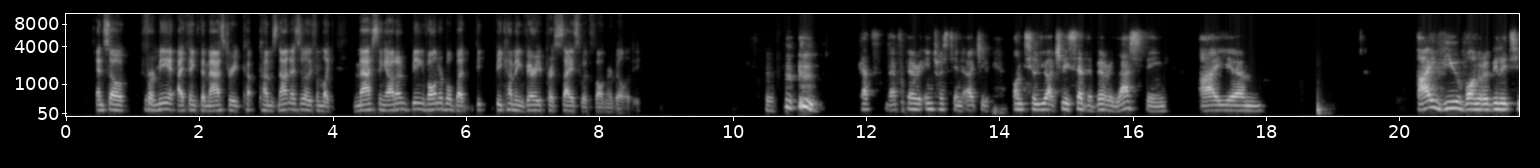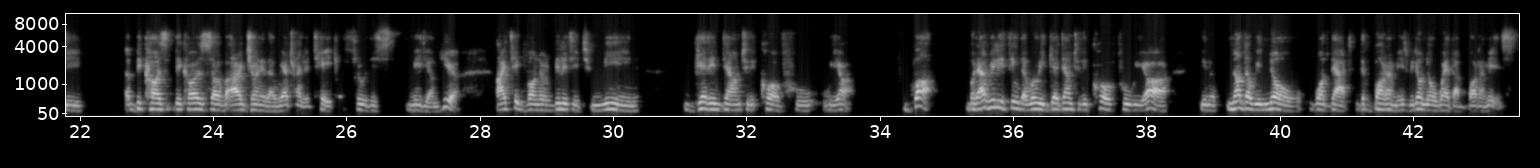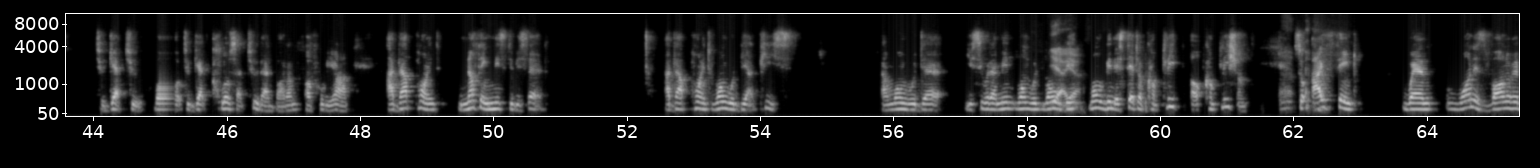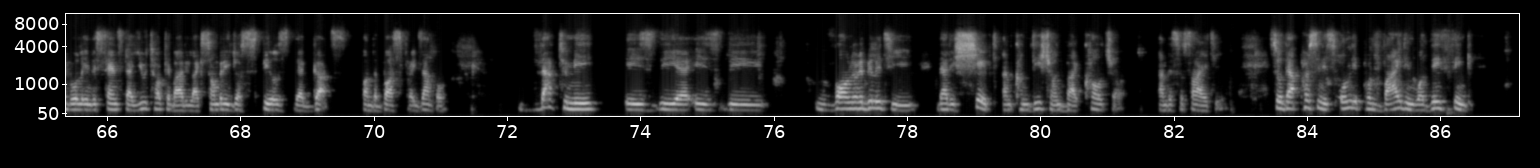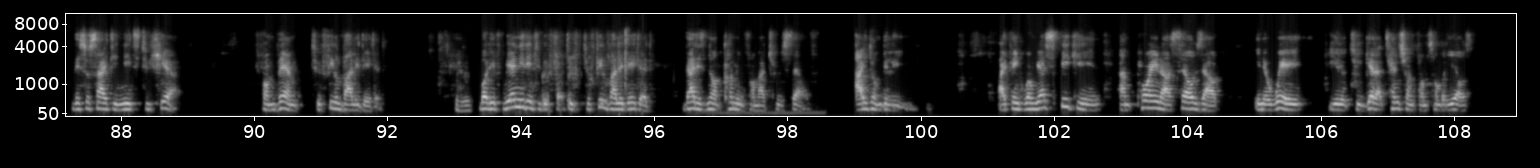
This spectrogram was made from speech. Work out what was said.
And so for me, I think the mastery co- comes not necessarily from like maxing out on being vulnerable, but be- becoming very precise with vulnerability. that's that's very interesting actually. Until you actually said the very last thing, I um, I view vulnerability Uh, because because of our journey that we are trying to take through this medium here i take vulnerability to mean getting down to the core of who we are but but i really think that when we get down to the core of who we are you know not that we know what that the bottom is we don't know where that bottom is to get to but to get closer to that bottom of who we are at that point nothing needs to be said. At that point, one would be at peace, and one would, uh, you see what I mean? One would, one Yeah, would be, yeah. one would be in a state of complete of completion. So I think when one is vulnerable in the sense that you talked about it, like somebody just spills their guts on the bus, for example, that to me is the uh, is the vulnerability that is shaped and conditioned by culture and the society. So that person is only providing what they think the society needs to hear from them to feel validated. Mhm. But if we are needing to, be, to, to feel validated, that is not coming from our true self. I don't believe. I think when we are speaking and pouring ourselves out in a way, you know, to get attention from somebody else,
